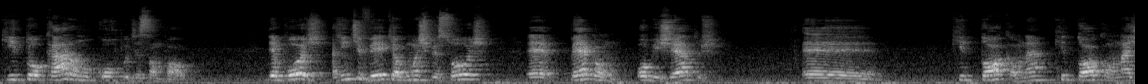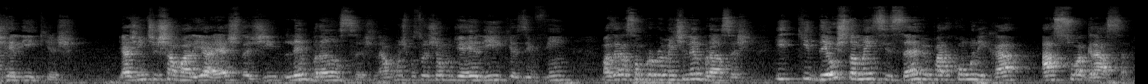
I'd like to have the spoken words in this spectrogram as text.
que tocaram no corpo de São Paulo. Depois, a gente vê que algumas pessoas é, pegam objetos é, que tocam, né, que tocam nas relíquias. E a gente chamaria estas de lembranças. Né? Algumas pessoas chamam de relíquias, enfim, mas elas são propriamente lembranças. E que Deus também se serve para comunicar a sua graça.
